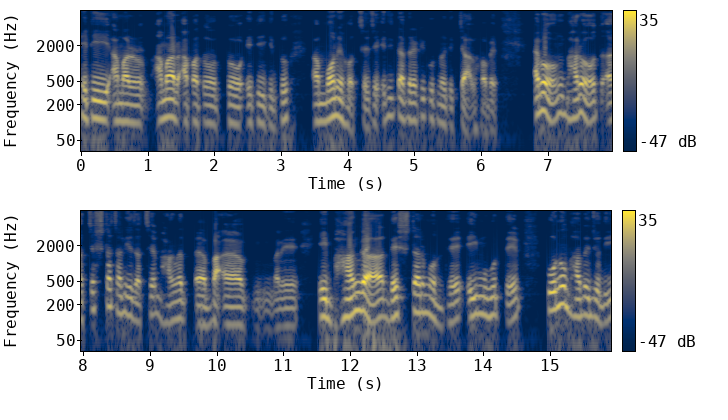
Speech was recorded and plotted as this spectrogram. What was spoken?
এটি আমার আমার আপাতত এটি কিন্তু মনে হচ্ছে যে এটি তাদের একটি কূটনৈতিক চাল হবে। এবং ভারত চেষ্টা চালিয়ে যাচ্ছে বা- মানে এই ভাঙ্গা দেশটার মধ্যে এই মুহূর্তে কোনোভাবে যদি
